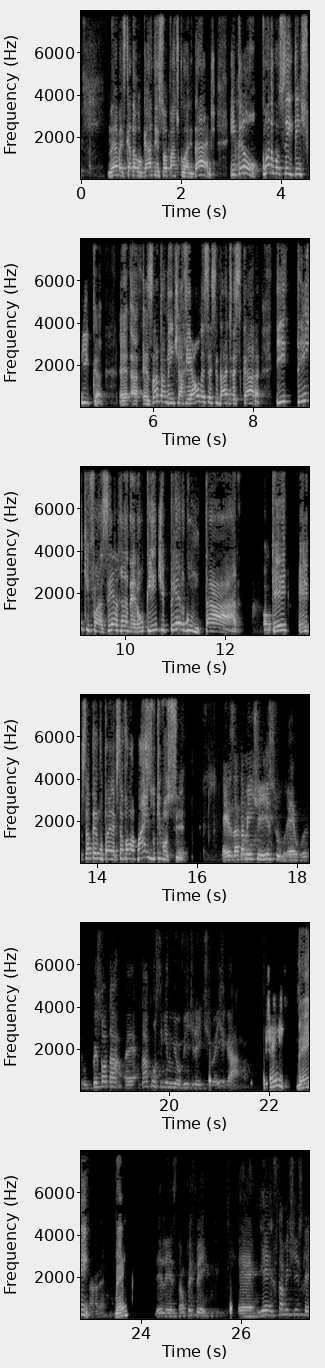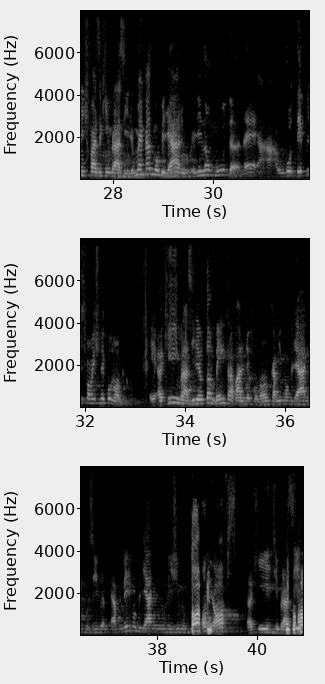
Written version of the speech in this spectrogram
né? mas cada lugar tem sua particularidade. Então, quando você identifica é, a, exatamente a real necessidade desse cara e tem que fazer, Rander, o cliente perguntar, ok? Ele precisa perguntar, ele precisa falar mais do que você. É exatamente isso. É, o, pessoal tá, é, tá conseguindo me ouvir direitinho aí, Garra? Bem, bem, tá, né? bem. Beleza, então perfeito. É, e é justamente isso que a gente faz aqui em Brasília. O mercado imobiliário, ele não muda né, a, a, o roteiro, principalmente no econômico. É, aqui em Brasília, eu também trabalho no econômico. A minha imobiliária, inclusive, é a primeira imobiliária no regime Top. home office aqui de Brasília.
